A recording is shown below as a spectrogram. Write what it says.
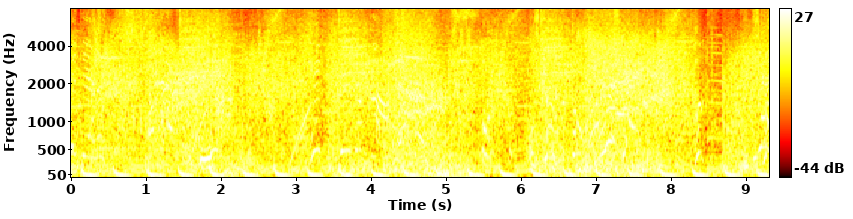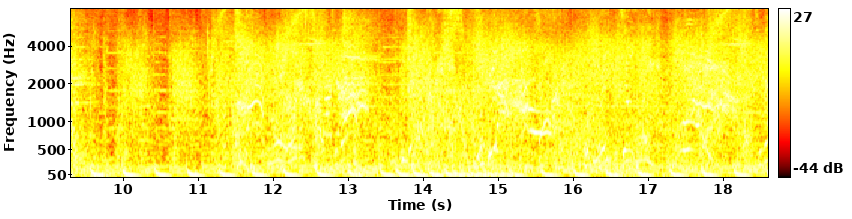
せてやる。決定だかおおっとはっくぞこっちだもう俺だうこっちだ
